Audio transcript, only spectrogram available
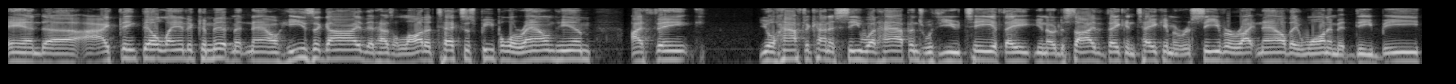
And uh, I think they'll land a commitment now. He's a guy that has a lot of Texas people around him. I think you'll have to kind of see what happens with UT if they, you know, decide that they can take him a receiver. Right now, they want him at DB.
